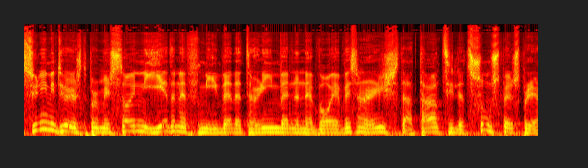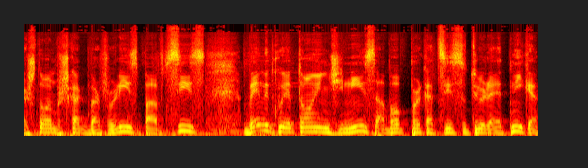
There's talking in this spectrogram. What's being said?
synimi i tyre është të përmirësojnë jetën e fëmijëve dhe të rinjve në nevojë, veçanërisht ata të cilët shumë shpesh përjashtohen për shkak të varfërisë, paaftësisë, vendit ku jetojnë, gjinisë apo përkatësisë së tyre etnike.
